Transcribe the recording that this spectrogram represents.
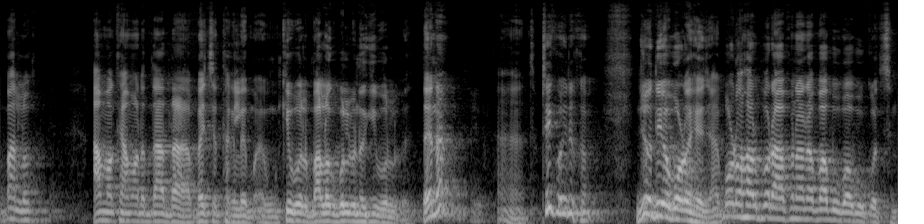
বালক। আমাকে আমার দাদা বেঁচে থাকলে কি বল, বালক বলবে না কি বলবে? তাই না? হ্যাঁ ঠিক ওই রকম যদিও বড় হয়ে যায়। বড় হওয়ার পর আপনারা বাবু বাবু করছেন।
